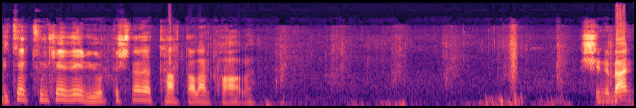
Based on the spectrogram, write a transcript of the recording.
bir tek Türkiye'de değil yurt dışında da tahtalar pahalı. Şimdi ben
